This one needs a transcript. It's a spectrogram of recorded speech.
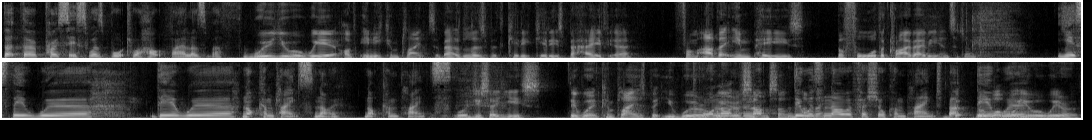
but the process was brought to a halt by Elizabeth. Were you aware of any complaints about Elizabeth Kerekere's behaviour from other MPs before the crybaby incident? Yes, there were, there were not complaints. No, not complaints. Did you say yes? There weren't complaints, but you were Well, aware not- of some, not- some there was no official complaint, but, But, but there what were. What were you aware of?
